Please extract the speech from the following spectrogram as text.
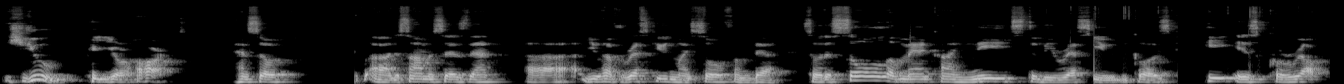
you, your heart. And so uh, the psalmist says that uh, you have rescued my soul from death. So the soul of mankind needs to be rescued because he is corrupt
